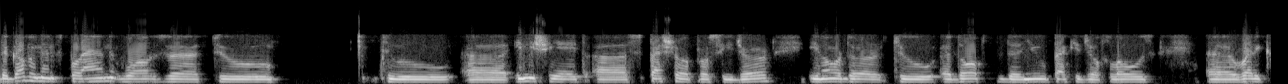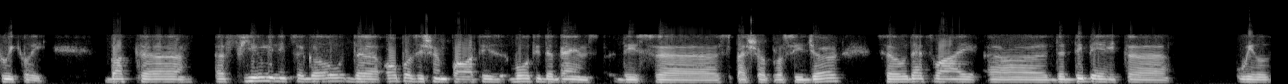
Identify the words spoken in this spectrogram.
the government's plan was to to uh, initiate a special procedure in order to adopt the new package of laws uh, very quickly. But uh, a few minutes ago, the opposition parties voted against this special procedure. So that's why uh, the debate uh, will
